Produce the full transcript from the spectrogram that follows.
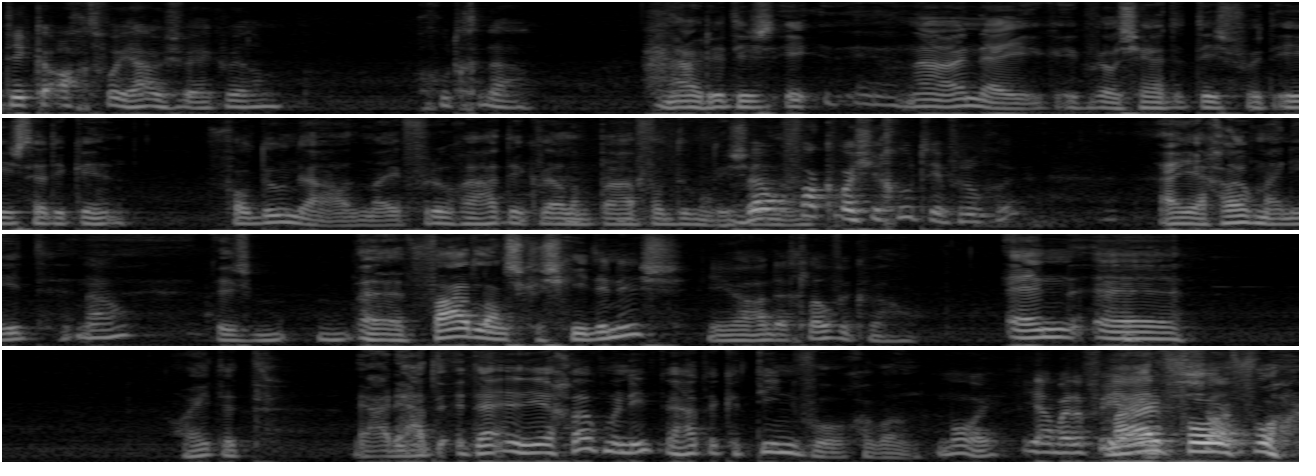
dikke acht voor je huiswerk, Willem. Goed gedaan. Nou, dit is. ik- nou, nee, ik, ik wil zeggen, het is voor het eerst dat ik een voldoende had. Maar vroeger had ik wel een paar voldoendes. Welk vak was je goed in vroeger? En jij gelooft mij niet. Nou? Het is eh vaderlandsgeschiedenis. Ja, dat geloof ik wel. En, hoe heet het? Ja, daar had, daar, je gelooft me niet, daar had ik er tien voor gewoon. Mooi. Ja, maar dat vind Maar voor, voor,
